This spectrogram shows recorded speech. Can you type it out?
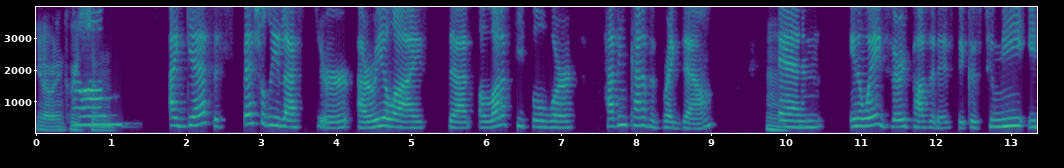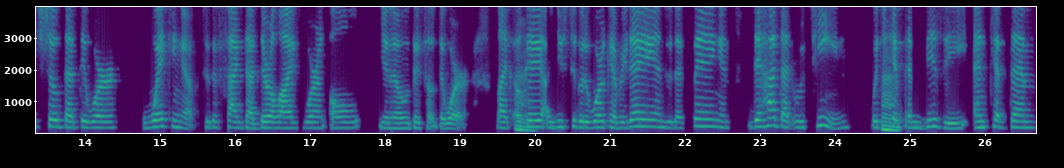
you know, an increase um, in? I guess especially last year, I realized that a lot of people were having kind of a breakdown, mm. and in a way, it's very positive because to me, it showed that they were waking up to the fact that their lives weren't all you know they thought they were like mm. okay i used to go to work every day and do that thing and they had that routine which mm. kept them busy and kept them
